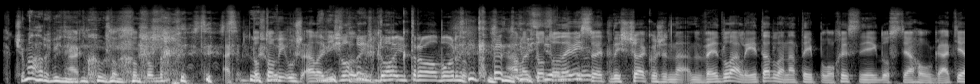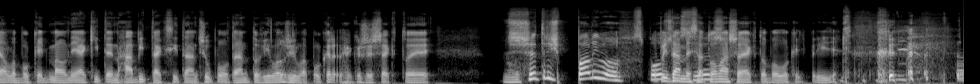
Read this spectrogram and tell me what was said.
Čo mal robiť na jednu chužu? Toto, a toto mi už ale boarding. ale toto nevysvetlíš, čo akože na, vedľa lietadla na tej ploche si niekto stiahol gate, alebo keď mal nejaký ten habit, tak si tam čupol, tam to vyložil a pokra- akože však to je... Šetríš palivo v spoločnosti. Opýtame sa? Tomáša, jak to bolo, keď príde.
